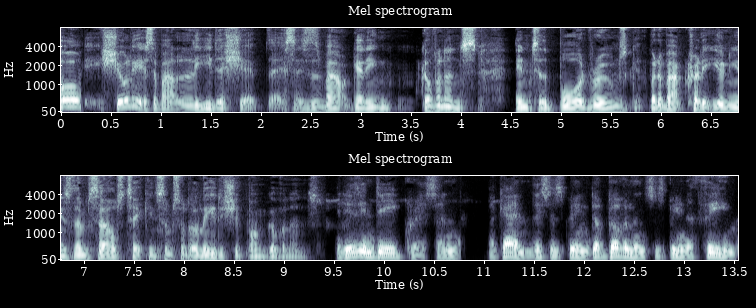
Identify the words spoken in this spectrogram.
Paul, surely it's about leadership. This, this is about getting governance into the boardrooms, but about credit unions themselves taking some sort of leadership on governance. It is indeed, Chris. And again, this has been governance has been a theme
